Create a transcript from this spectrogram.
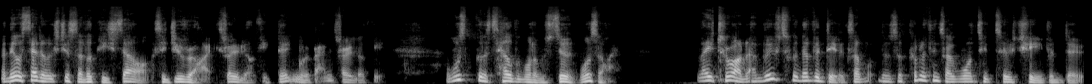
And they all said, oh, it's just a lucky start. I said, you're right. It's very lucky. Don't worry about it. It's very lucky. I wasn't going to tell them what I was doing, was I? Later on, I moved to another deal because there was a couple of things I wanted to achieve and do.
